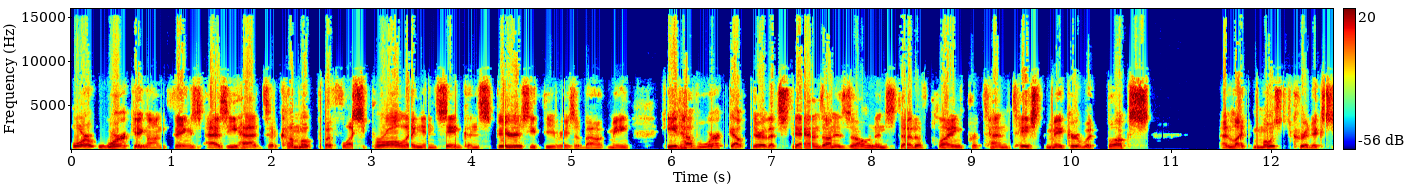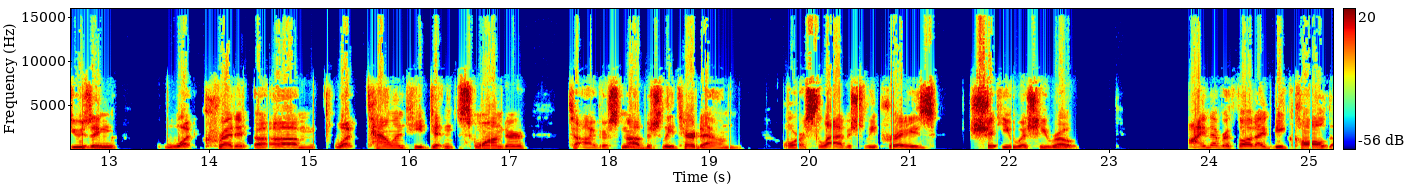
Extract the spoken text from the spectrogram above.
or working on things as he had to come up with like sprawling, insane conspiracy theories about me, he'd have work out there that stands on his own instead of playing pretend tastemaker with books. And like most critics, using what credit, uh, um, what talent he didn't squander to either snobbishly tear down or slavishly praise shit he wish he wrote. I never thought I'd be called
